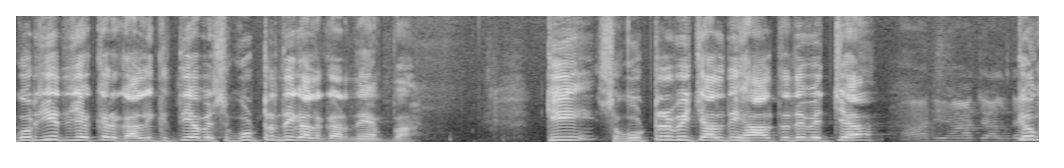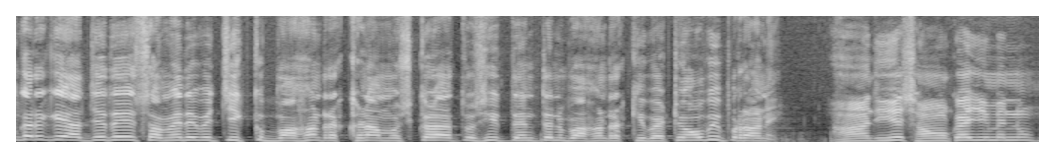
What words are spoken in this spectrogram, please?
ਗੁਰਜੀਤ ਜੇਕਰ ਗੱਲ ਕੀਤੀ ਜਾਵੇ ਸਕੂਟਰ ਦੀ ਗੱਲ ਕਰਦੇ ਹਾਂ ਆਪਾਂ। ਕਿ ਸਕੂਟਰ ਵੀ ਚੱਲਦੀ ਹਾਲਤ ਦੇ ਵਿੱਚ ਆ? ਹਾਂਜੀ ਹਾਂ ਚੱਲਦਾ ਕਿਉਂ ਕਰਕੇ ਅੱਜ ਦੇ ਸਮੇਂ ਦੇ ਵਿੱਚ ਇੱਕ ਵਾਹਨ ਰੱਖਣਾ ਮੁਸ਼ਕਲ ਆ? ਤੁਸੀਂ ਤਿੰਨ ਤਿੰਨ ਵਾਹਨ ਰੱਖੀ ਬੈਠੇ ਹੋ ਉਹ ਵੀ ਪੁਰਾਣੇ। ਹਾਂਜੀ ਇਹ ਸ਼ੌਂਕ ਹੈ ਜੀ ਮੈਨੂੰ।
